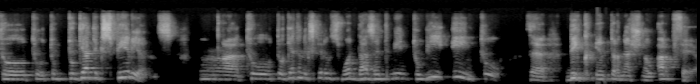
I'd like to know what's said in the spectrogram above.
to, to, to, to get experience, mm, uh, to, to get an experience, what does it mean to be into the big international art fair?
